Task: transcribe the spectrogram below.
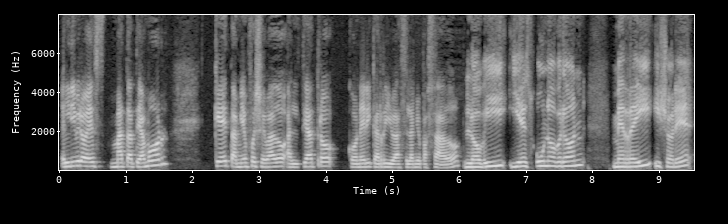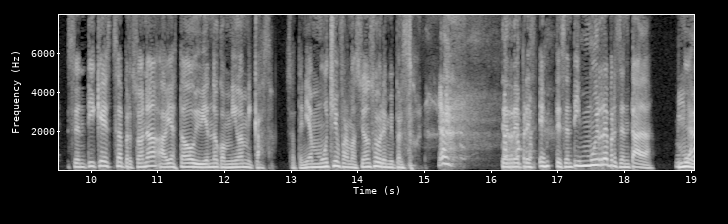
el libro es Mátate Amor, que también fue llevado al teatro con Erika Rivas el año pasado. Lo vi y es un obrón. Me reí y lloré. Sentí que esa persona había estado viviendo conmigo en mi casa. O sea, tenía mucha información sobre mi persona. te, sentís muy representada. Muy.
